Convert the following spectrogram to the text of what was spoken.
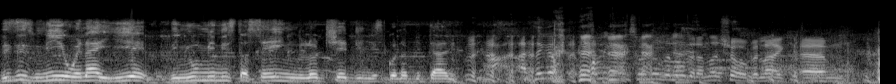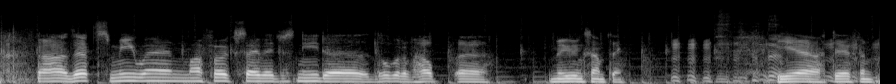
This is me when I hear the new minister saying load shedding is gonna be done. I, I think I'm probably getting swindled a little bit. I'm not sure, but like, um, Uh, that's me when my folks say they just need a little bit of help uh, moving something. yeah, definitely.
